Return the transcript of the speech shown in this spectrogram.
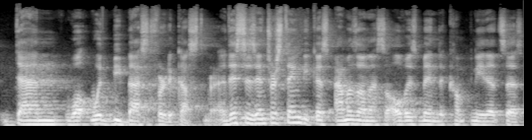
than what would be best for the customer. And this is interesting because Amazon has always been the company that says,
